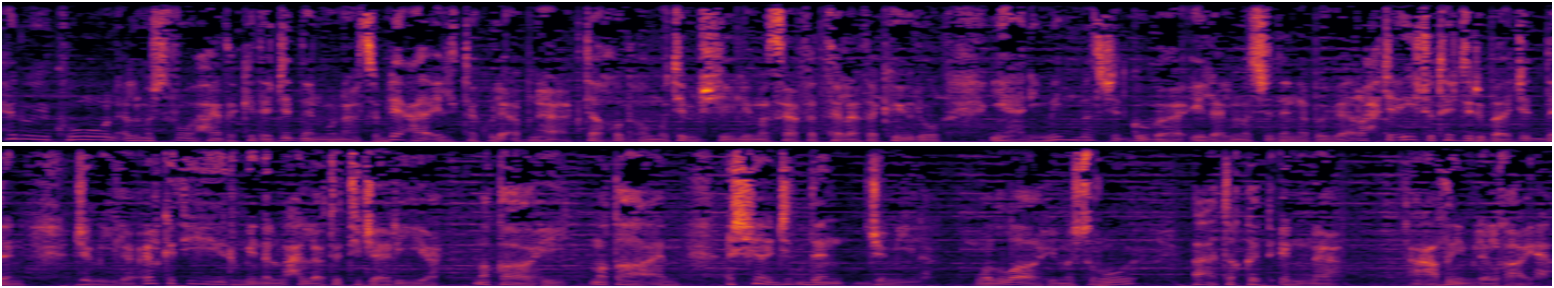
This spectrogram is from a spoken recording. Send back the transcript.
حلو يكون المشروع هذا كذا جدا مناسب لعائلتك ولأبنائك. تأخذهم وتمشي لمسافة ثلاثة كيلو يعني من مسجد قباء إلى المسجد النبوي. راح تعيشوا تجربة جدا جميلة. الكثير من المحلات التجارية مقاهي مطاعم أشياء جدا جميلة. والله مشروع أعتقد أنه عظيم للغاية.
